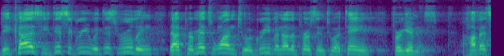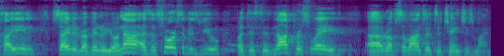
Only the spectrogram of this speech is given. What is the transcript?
because he disagreed with this ruling that permits one to aggrieve another person to attain forgiveness. Chafetz Chaim cited Rabbeinu Yonah as a source of his view, but this did not persuade uh, Rav Salanter to change his mind.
